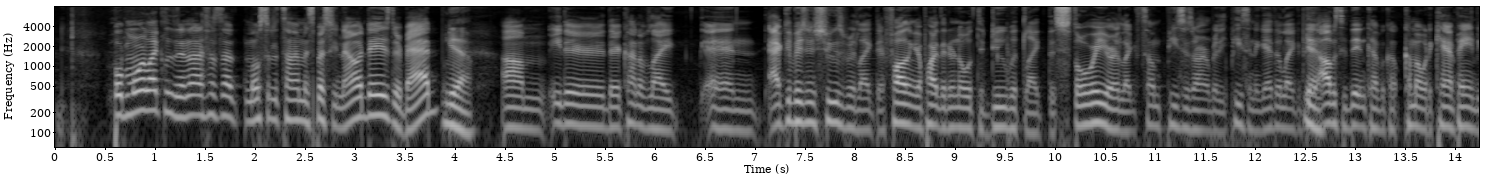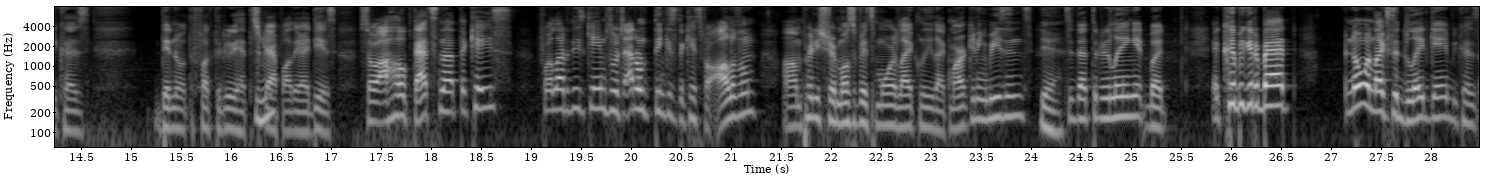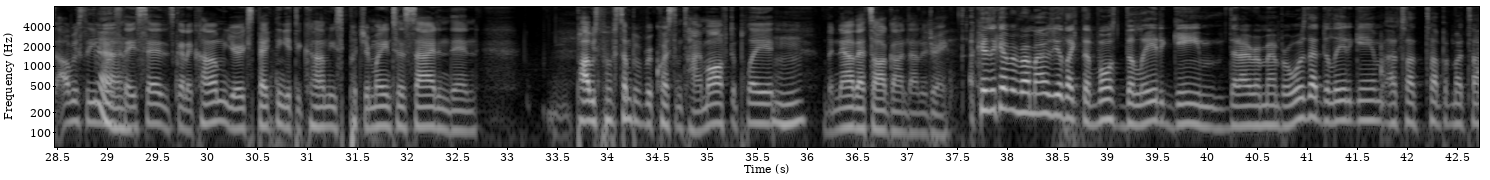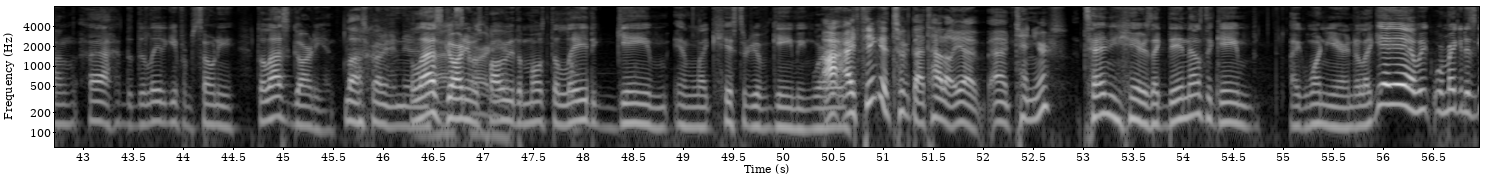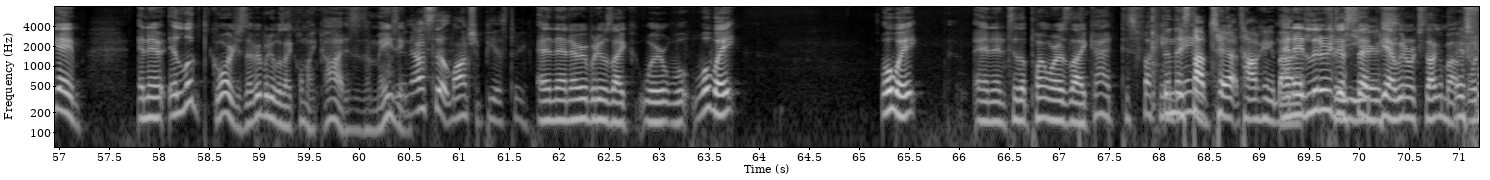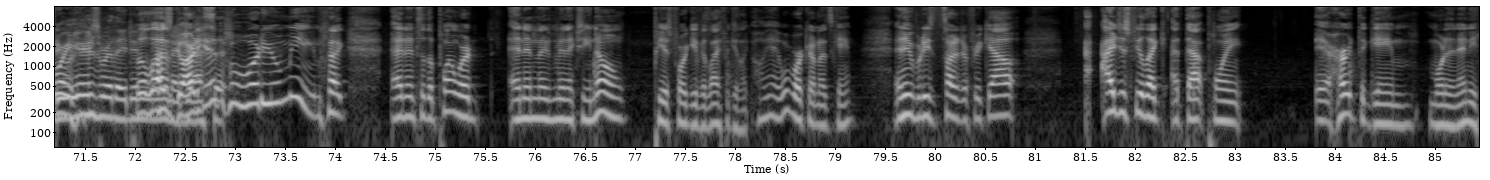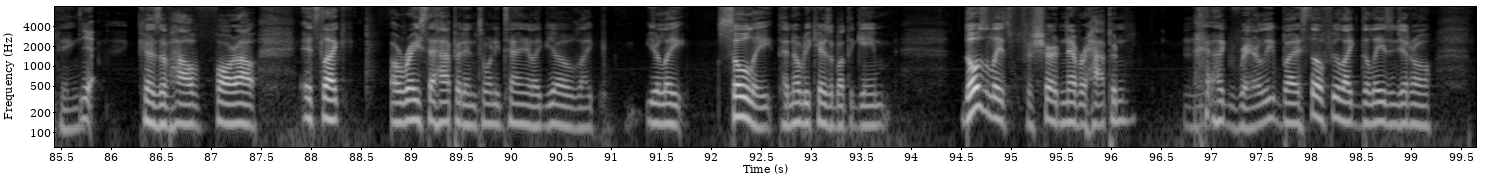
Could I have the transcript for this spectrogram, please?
but more likely than not, if it's not- most of the time, especially nowadays, they're bad. Yeah. Um, either they're kind of like and Activision shoes where like they're falling apart. They don't know what to do with like the story, or like some pieces aren't really piecing together. Like they Yeah. obviously didn't come come out with a campaign because they didn't know what the fuck to do. They had to Mhm. scrap all their ideas. So I hope that's not the case for a lot of these games, which I don't think is the case for all of them. I'm pretty sure most of it's more likely like marketing reasons Yeah. that they're delaying it, but it could be good or bad. No one likes a delayed game because obviously once they said it's gonna come, you're expecting it to come. You put your money to the side, and then probably some people request some time off to play it. Mm-hmm. But now that's all gone down the drain. Because it kind of reminds me of like the most delayed game that I remember. What was that delayed game? That's on top of my tongue. Ah, the delayed game from Sony, The Last Guardian. Last Guardian. Yeah. The Last Last Guardian was probably the most delayed game in like history of gaming. Where I, I think it took that title. Yeah, uh, ten years. ten years. Like they announced the game like one year, and they're like, "Yeah, yeah, yeah we, we're making this game," and it, it looked gorgeous. Everybody was like, "Oh my god, this is amazing!" announced it at launch of PS3. And then everybody was like, "We're we'll, we'll wait, we'll wait," and then to the point where it's like, "God, this fucking." Then they game." stopped ta talking about and they literally just said, "Yeah, we don't know what you're talking about." It was What four years where they didn't. The Last Guardian. it. What do you mean? Like, and then to the point where, and then the next thing you know, PS4 gave it life again. Like, oh yeah, we're working on this game, and everybody started to freak out. I- I just feel like at that point, it hurt the game more than anything. Yeah. Because of how far out, it's like a race that happened in 2010. You're like, yo, like you're late, so late that nobody cares about the game. Those delays for sure never happen, Mhm. like rarely, but I still feel like delays in general,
